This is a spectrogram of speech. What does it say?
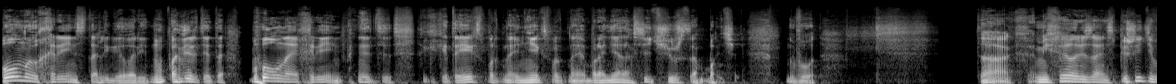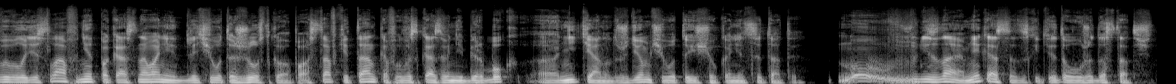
полную хрень стали говорить. Ну, поверьте, это полная хрень. Какая-то экспортная, неэкспортная броня, все чушь собачья. Вот. Так, Михаил Рязань, спешите вы, Владислав, нет пока оснований для чего-то жесткого. Поставки танков и высказывания Бербок э, не тянут. Ждем чего-то еще. Конец цитаты. Ну, не знаю. Мне кажется, так сказать, этого уже достаточно.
